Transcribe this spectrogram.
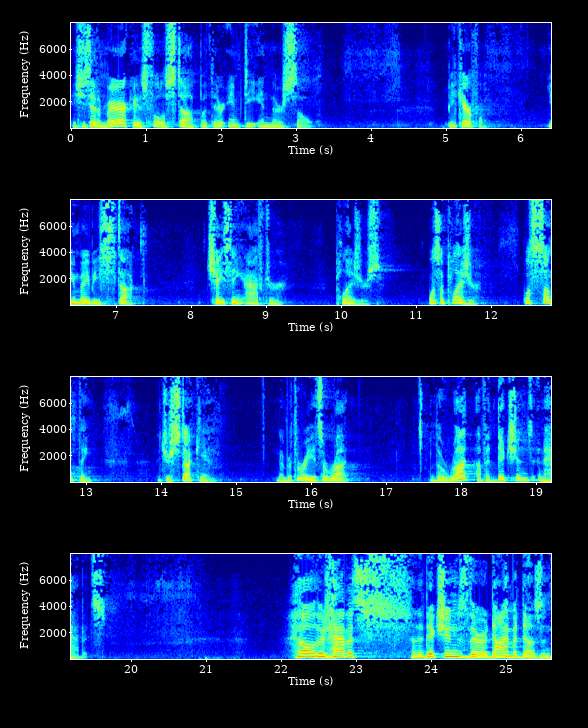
And she said, America is full of stuff, but they're empty in their soul. Be careful. You may be stuck chasing after pleasures. What's a pleasure? What's something that you're stuck in? Number three, it's a rut. The rut of addictions and habits. Oh, there's habits and addictions. They're a dime a dozen.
